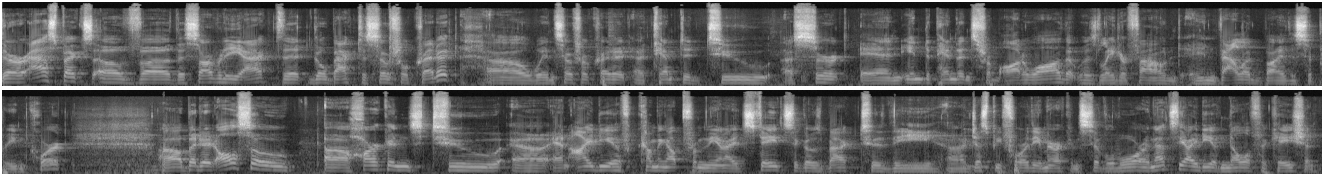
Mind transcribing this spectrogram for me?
There are aspects of uh, the Sovereignty Act that go back to social credit, uh, when social credit attempted to assert an independence from Ottawa that was later found invalid by the Supreme Court. Uh, but it also uh, harkens to uh, an idea coming up from the United States that goes back to the uh, just before the American Civil War, and that's the idea of nullification.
